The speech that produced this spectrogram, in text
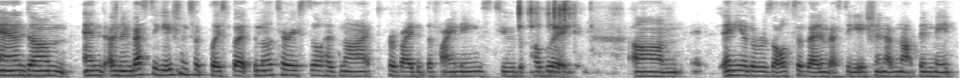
and um, and an investigation took place. But the military still has not provided the findings to the public. Um, any of the results of that investigation have not been made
